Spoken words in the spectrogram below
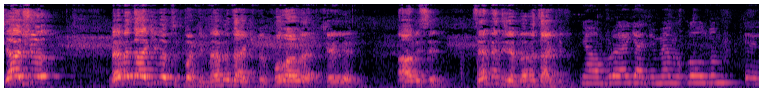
Ya şu Mehmet Akif'e tut bakayım. Mehmet Akif'e. Polarlı şeyle. Abisi. Sen ne diyeceksin Mehmet Akif? Ya buraya geldiğime mutlu oldum. Ee,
